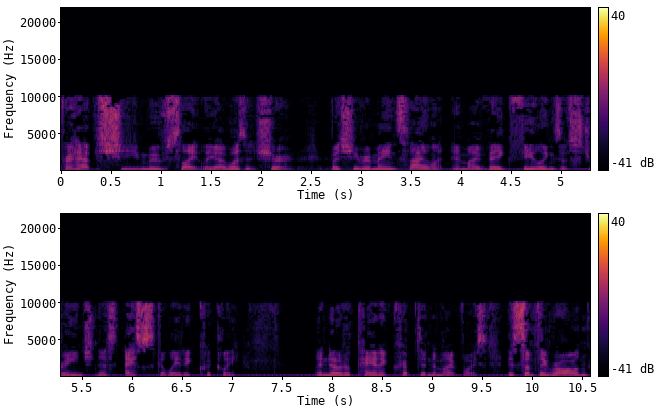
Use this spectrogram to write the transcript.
Perhaps she moved slightly, I wasn't sure, but she remained silent, and my vague feelings of strangeness escalated quickly. A note of panic crept into my voice. Is something wrong?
